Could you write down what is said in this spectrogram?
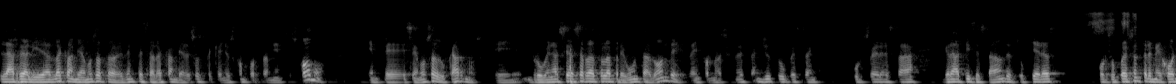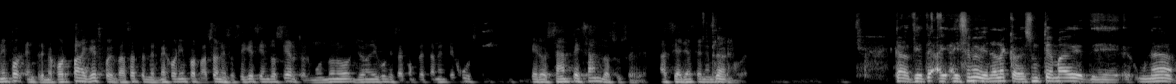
La realidad la cambiamos a través de empezar a cambiar esos pequeños comportamientos. ¿Cómo? Empecemos a educarnos. Eh, Rubén hacía hace rato la pregunta, ¿dónde? La información está en YouTube, está en Coursera, está gratis, está donde tú quieras. Por supuesto, entre mejor, entre mejor pagues, pues vas a tener mejor información. Eso sigue siendo cierto. El mundo no, yo no digo que sea completamente justo, pero está empezando a suceder. Hacia allá tenemos que mover. Claro, fíjate, ahí, se me viene a la cabeza un tema de, una,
